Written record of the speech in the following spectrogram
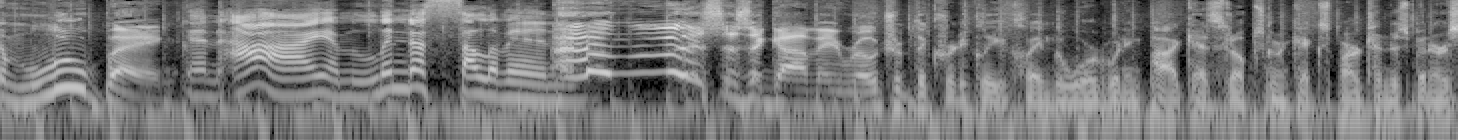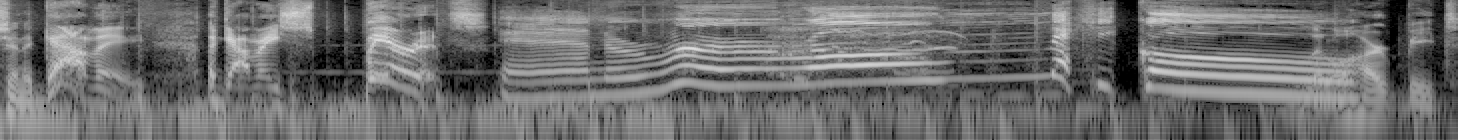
Am Lou Bank. And I am Linda Sullivan. And this is Agave Road Trip, the critically acclaimed award winning podcast that helps gringx bartenders spinners in agave, agave spirits, and rural Mexico. Little heartbeats.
